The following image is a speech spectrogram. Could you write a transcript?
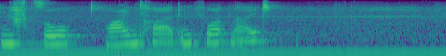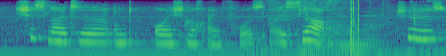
nicht so mein Tag in Fortnite. Tschüss, Leute, und euch noch ein frohes neues Jahr. Tschüss.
